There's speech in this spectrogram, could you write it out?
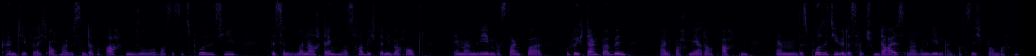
könnt ihr vielleicht auch mal ein bisschen darauf achten, so was ist jetzt positiv, ein bisschen drüber nachdenken, was habe ich denn überhaupt in meinem Leben, was dankbar, wofür ich dankbar bin, einfach mehr darauf achten, ähm, das Positive, das halt schon da ist in eurem Leben, einfach sichtbar machen.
